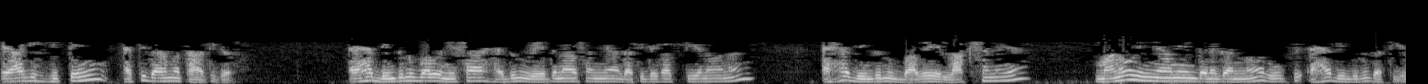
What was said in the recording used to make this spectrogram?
එයාගේ හිතෙන් ඇති ධර්මතා ටික. ඇහැ බිඳුණු බව නිසා හැදුණු වේදනා සංඥා ගති දෙකක් තියෙනවා නම් ඇහැ බිඳුණු භවයේ ලක්ෂණය මනෝ විඥාණයෙන් දැනගන්නවා රූප ඇහැ බිඳුණු ගතිය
